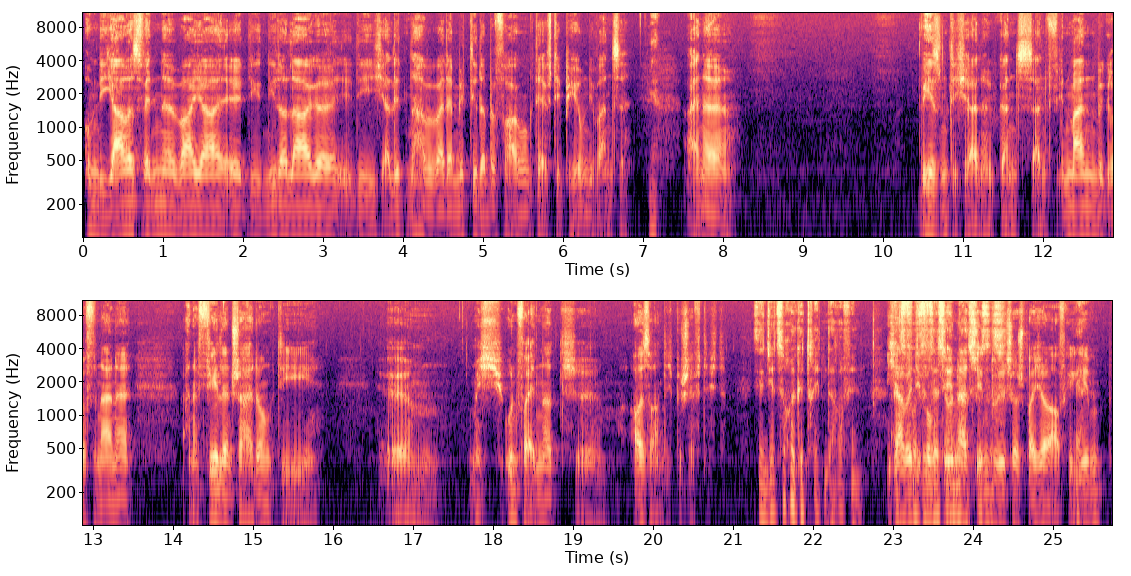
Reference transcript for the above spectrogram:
um die Jahreswende war ja äh, die Niederlage, die ich erlitten habe bei der Mitgliederbefragung der FDP um die Wanze. Ja. Eine wesentliche, eine ganz in meinen Begriffen eine eine Fehlentscheidung, die ähm, mich unverändert äh, außerordentlich beschäftigt. Sie sind jetzt zurückgetreten daraufhin. Ich habe die Funktion als innenpolitischer Sprecher aufgegeben, ja.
